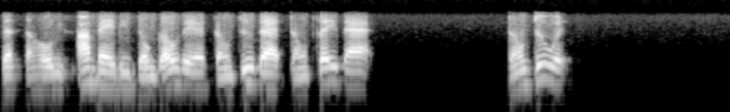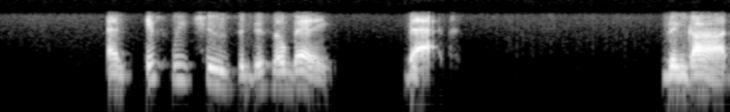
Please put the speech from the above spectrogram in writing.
that's the Holy Ah, baby, don't go there. Don't do that. Don't say that. Don't do it. And if we choose to disobey that, then God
